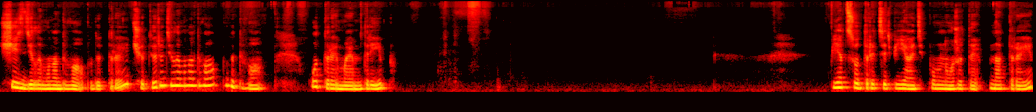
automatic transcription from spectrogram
6 ділимо на 2 буде 3, 4 ділимо на 2 буде 2. Отримаємо дріб. П'ятсот тридцять п'ять помножити на 3,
